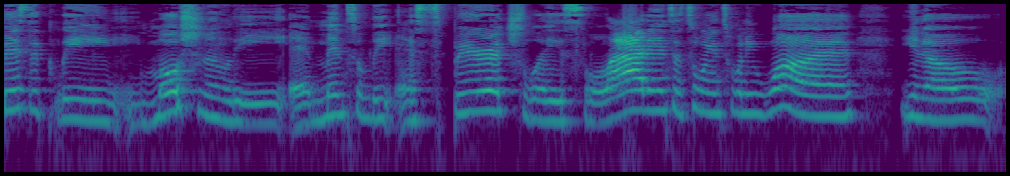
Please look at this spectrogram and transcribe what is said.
physically, emotionally, and mentally and spiritually slide into 2021 you know,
